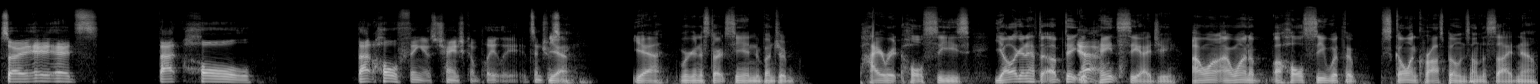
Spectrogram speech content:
So it, it's that whole that whole thing has changed completely. It's interesting. Yeah, yeah. we're gonna start seeing a bunch of pirate hull C's. Y'all are gonna have to update your Yeah. paint, CIG. I want I want a, a hull C with a skull and crossbones on the side now.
